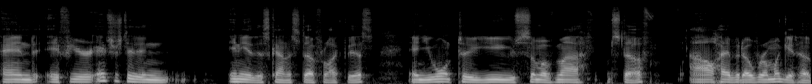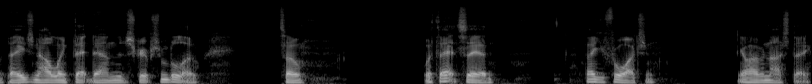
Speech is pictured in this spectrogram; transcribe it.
And if you're interested in any of this kind of stuff like this and you want to use some of my stuff, I'll have it over on my GitHub page and I'll link that down in the description below. So, with that said, thank you for watching. Y'all have a nice day.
